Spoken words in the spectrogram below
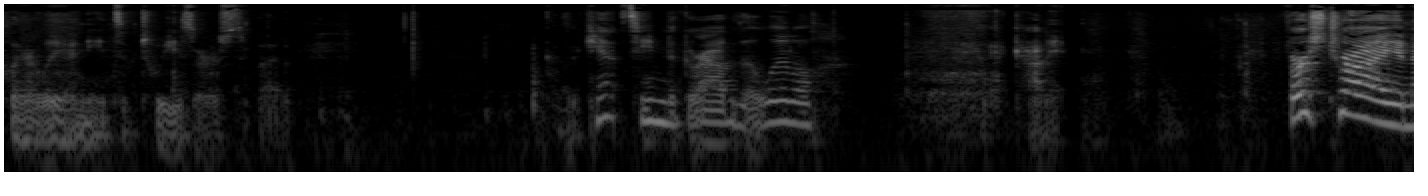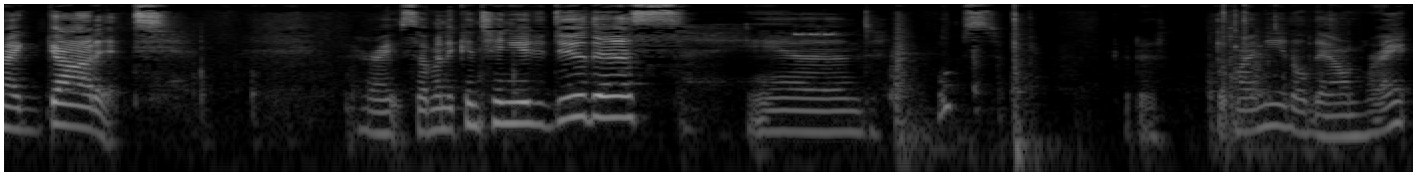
clearly I need some tweezers, but because I can't seem to grab the little, I got it. First try and I got it. All right, so I'm going to continue to do this and whoops, gotta put my needle down, right?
